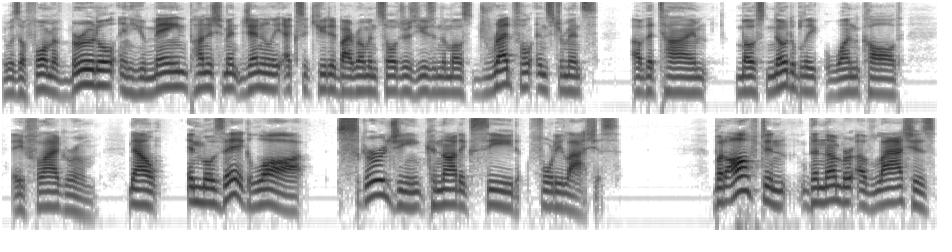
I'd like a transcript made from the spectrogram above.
It was a form of brutal, inhumane punishment generally executed by Roman soldiers using the most dreadful instruments of the time, most notably one called a flagrum. Now, in Mosaic law, scourging could not exceed 40 lashes. But often the number of lashes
